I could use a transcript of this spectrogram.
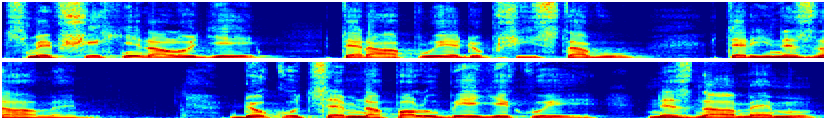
Jsme všichni na lodi, která pluje do přístavu, který neznáme. Dokud jsem na palubě, děkuji neznámému,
